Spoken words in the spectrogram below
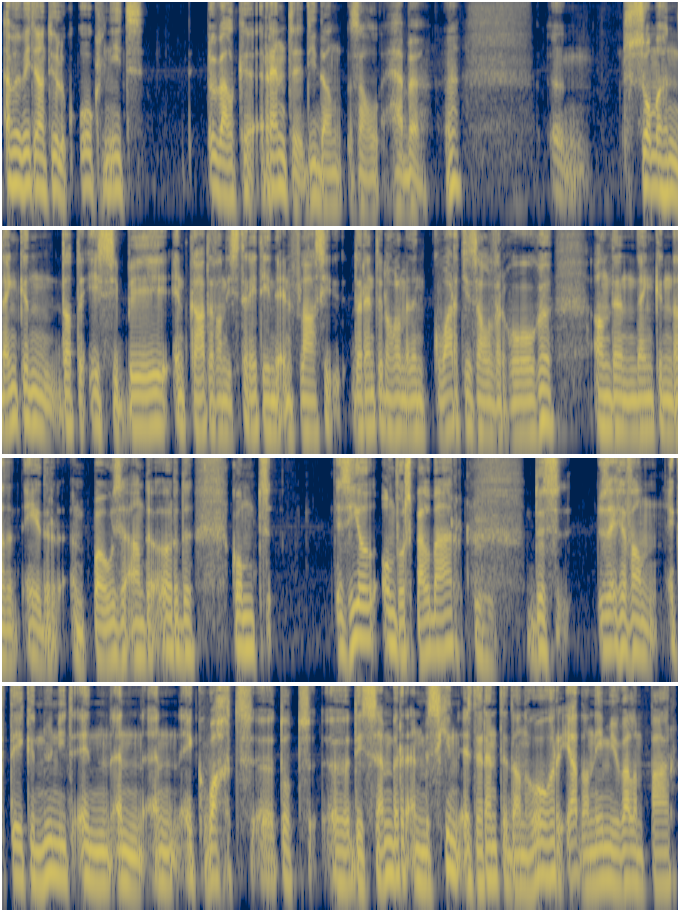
En we weten natuurlijk ook niet welke rente die dan zal hebben. Ehm, Sommigen denken dat de ECB in het kader van die strijd tegen de inflatie de rente nog wel met een kwartje zal verhogen. Anderen denken dat het eerder een pauze aan de orde komt. is heel onvoorspelbaar. Dus zeggen van, ik teken nu niet in en, en ik wacht eh, tot eh, december en misschien is de rente dan hoger. Ja, dan neem je wel een paar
